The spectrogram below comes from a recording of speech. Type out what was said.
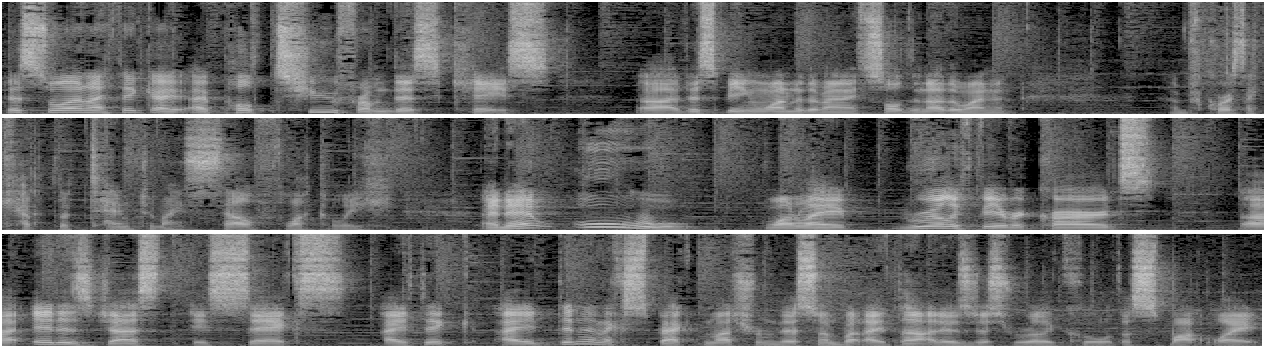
This one, I think I, I pulled two from this case. Uh, this being one of them, and I sold another one. And of course, I kept the 10 to myself, luckily. And then, ooh, one of my really favorite cards. Uh, it is just a 6. I think I didn't expect much from this one, but I thought it was just really cool with the spotlight.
